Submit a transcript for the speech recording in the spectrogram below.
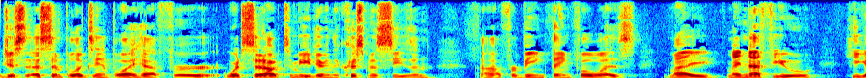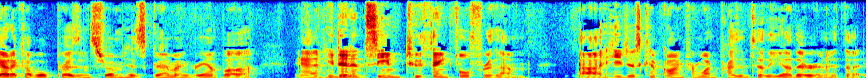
just a simple example I have for what stood out to me during the Christmas season uh, for being thankful was my my nephew. He got a couple presents from his grandma and grandpa, and he didn't seem too thankful for them uh, he just kept going from one present to the other. And I thought,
